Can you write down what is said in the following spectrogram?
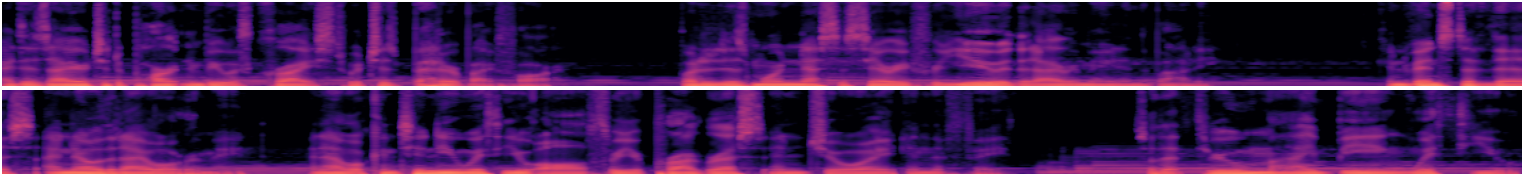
I desire to depart and be with Christ, which is better by far. But it is more necessary for you that I remain in the body. Convinced of this, I know that I will remain, and I will continue with you all for your progress and joy in the faith so that through my being with you,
